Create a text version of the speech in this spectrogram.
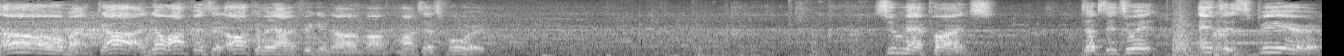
Oh my God, no offense at all coming out of freaking um, um, Montez Ford. Superman punch. Ducks into it. Into spear.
